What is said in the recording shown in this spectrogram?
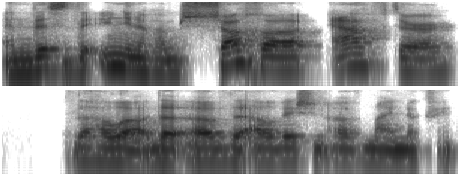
and this is the inyan of Hamshacha after the Hala, the, of the elevation of my Nukvin.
